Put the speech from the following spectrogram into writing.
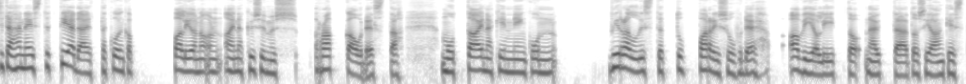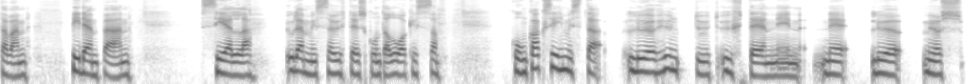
sitähän ei sitten tiedä, että kuinka paljon on aina kysymys rakkaudesta, mutta ainakin niin kuin virallistettu parisuhde, avioliitto näyttää tosiaan kestävän pidempään siellä ylemmissä yhteiskuntaluokissa. Kun kaksi ihmistä lyö hynttyyt yhteen, niin ne lyö myös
